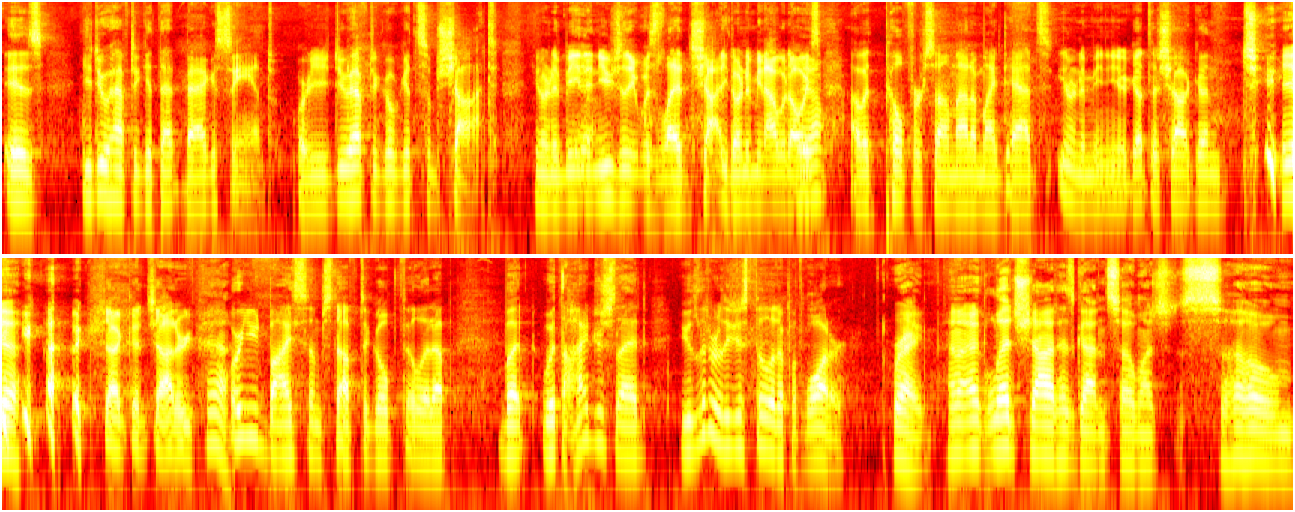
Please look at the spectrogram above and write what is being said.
is you do have to get that bag of sand, or you do have to go get some shot. You know what I mean? And usually it was lead shot. You know what I mean? I would always, Yeah. I would pilfer some out of my dad's. You know what I mean? You got the shotgun, Yeah. shotgun shot, or, Yeah. or you'd buy some stuff to go fill it up. But with the hydro sled, you literally just fill it up with water. Right, and I, lead shot has gotten so much, so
